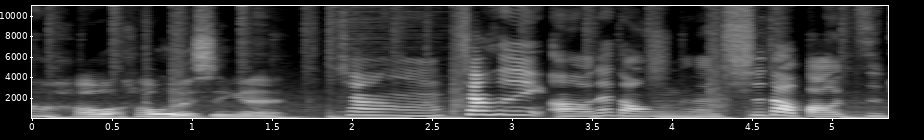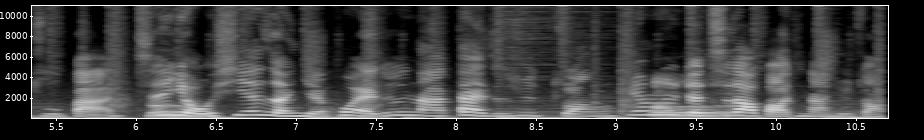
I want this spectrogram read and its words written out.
哦，好好恶心哎。像像是呃那种可能吃到饱的自助吧，其实嗯有些人也会就是拿袋子去装，因为他们就觉得吃到饱就拿去装，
